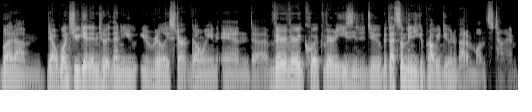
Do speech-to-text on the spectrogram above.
But um, yeah, once you get into it, then you you really start going, and uh, very very quick, very easy to do. But that's something you could probably do in about a month's time.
